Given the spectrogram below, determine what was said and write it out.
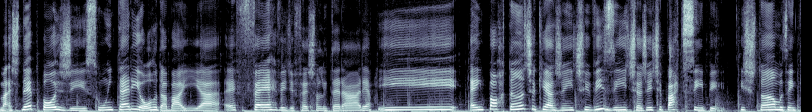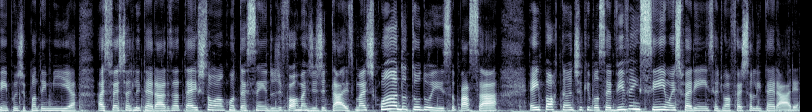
mas depois disso, o interior da Bahia é ferve de festa literária e é importante que a gente visite, a gente participe. Estamos em tempos de pandemia, as festas literárias até estão acontecendo de formas digitais, mas quando tudo isso passar, é importante que você vivencie uma experiência de uma festa literária.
